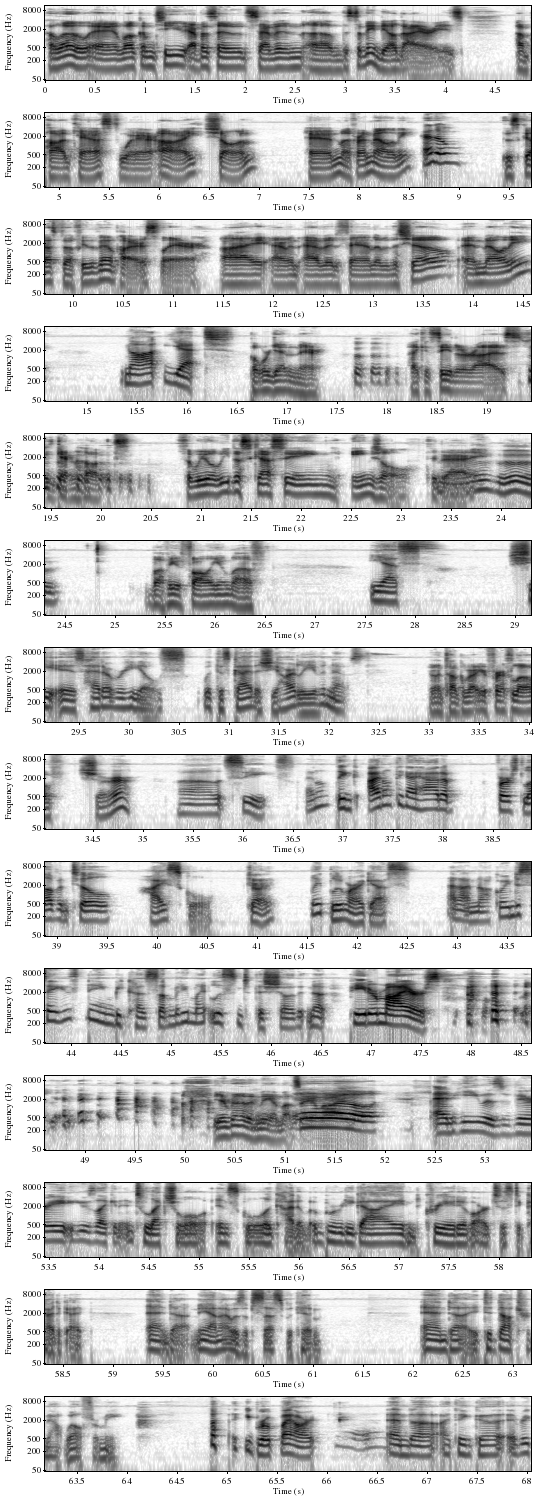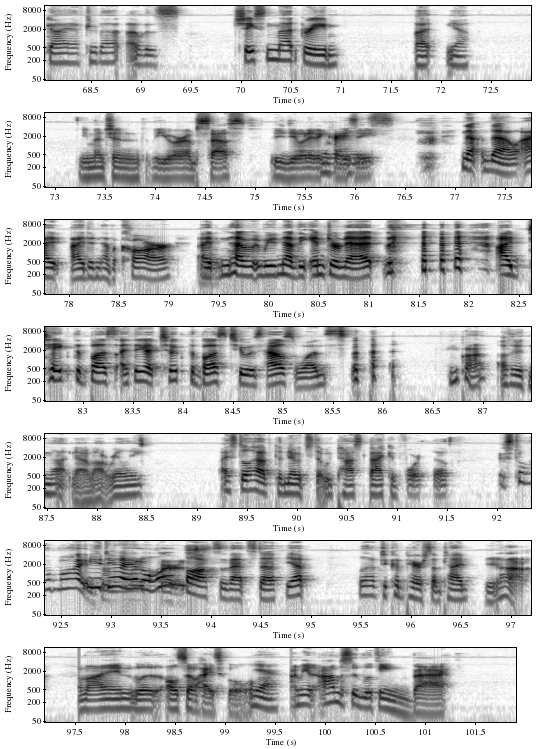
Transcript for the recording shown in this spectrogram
Hello, and welcome to episode seven of the Sunnydale Diaries, a podcast where I, Sean, and my friend Melanie Hello. discuss Buffy the Vampire Slayer. I am an avid fan of the show, and Melanie, Not yet. but we're getting there. I can see it in her eyes. She's getting hooked. So we will be discussing Angel today. Mhm. Buffy is falling in love. Yes. She is head over heels with this guy that she hardly even knows. You want to talk about your first love? Sure. Uh, let's see. I don't think I don't think I had a first love until high school. Okay. Late bloomer, I guess. And I'm not going to say his name because somebody might listen to this show that know Peter Myers. You're better than me. I'm not saying mine. Oh. And he was very, he was like an intellectual in school and kind of a broody guy and creative, artistic kind of guy. And uh, man, I was obsessed with him. And uh, it did not turn out well for me. he broke my heart. And uh, I think uh, every guy after that, I was chasing that dream. But yeah. You mentioned you were obsessed. Did you do anything it crazy? No, no, I, I didn't have a car. I didn't have we didn't have the internet. I'd take the bus. I think I took the bus to his house once. Okay. Other than that, no, not really. I still have the notes that we passed back and forth though. I still have mine. You do. I have a whole first. box of that stuff. Yep. We'll have to compare sometime. Yeah. Mine was also high school. Yeah. I mean, honestly, looking back,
